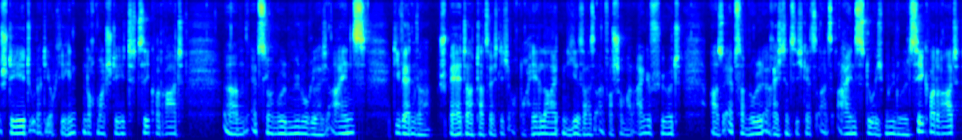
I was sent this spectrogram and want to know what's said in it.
steht oder die auch hier hinten nochmal steht, c Quadrat ähm, Epsilon 0 μ gleich 1, die werden wir später tatsächlich auch noch herleiten. Hier sei es einfach schon mal eingeführt. Also Epsilon 0 errechnet sich jetzt als 1 durch μ 0 c Quadrat.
